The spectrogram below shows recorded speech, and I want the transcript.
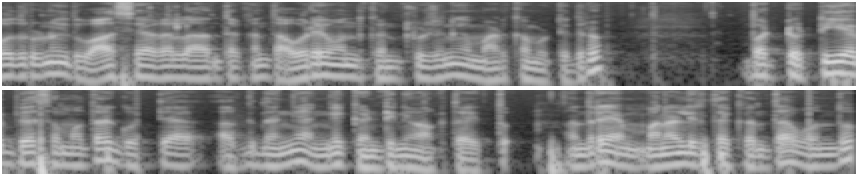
ಹೋದ್ರೂ ಇದು ವಾಸಿ ಆಗಲ್ಲ ಅಂತಕ್ಕಂಥ ಅವರೇ ಒಂದು ಕನ್ಕ್ಲೂಷನ್ಗೆ ಮಾಡ್ಕೊಂಬಿಟ್ಟಿದ್ರು ಬಟ್ ಟೀ ಅಭ್ಯಾಸ ಮಾತ್ರ ಗೊತ್ತೇ ಆಗದಂಗೆ ಹಂಗೆ ಕಂಟಿನ್ಯೂ ಆಗ್ತಾಯಿತ್ತು ಅಂದರೆ ಮನೇಲಿರ್ತಕ್ಕಂಥ ಒಂದು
